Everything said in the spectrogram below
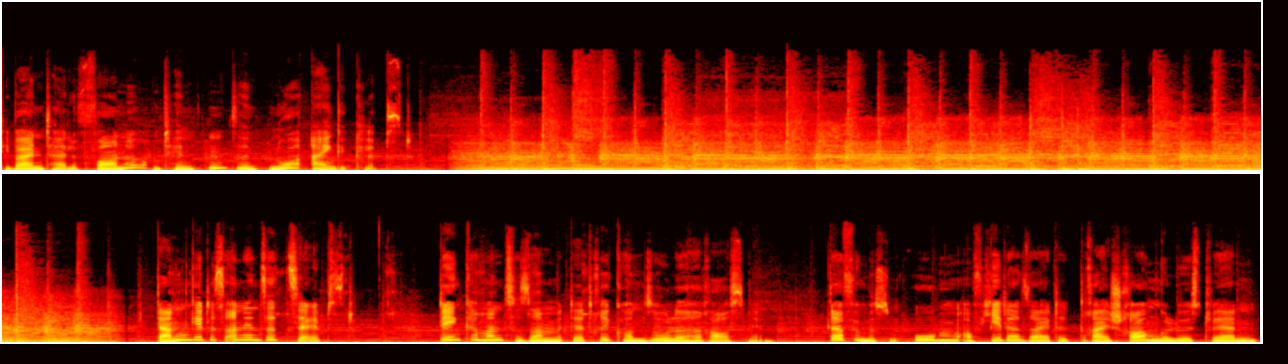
Die beiden Teile vorne und hinten sind nur eingeklipst. Dann geht es an den Sitz selbst. Den kann man zusammen mit der Drehkonsole herausnehmen. Dafür müssen oben auf jeder Seite drei Schrauben gelöst werden,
